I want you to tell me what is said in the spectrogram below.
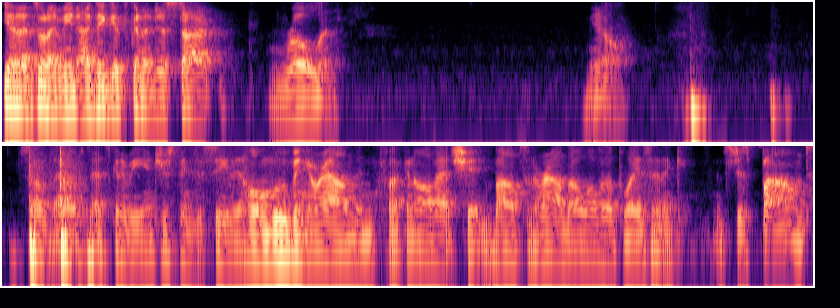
Yeah, that's what I mean. I think it's going to just start rolling. You know. So that, that's going to be interesting to see the whole moving around and fucking all that shit bouncing around all over the place. I think it's just bound.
